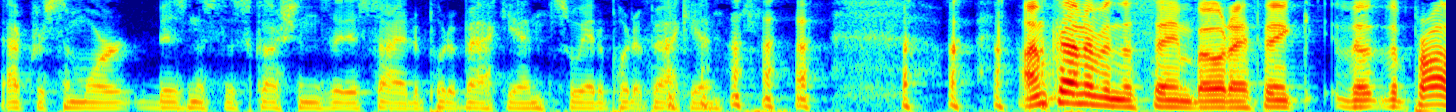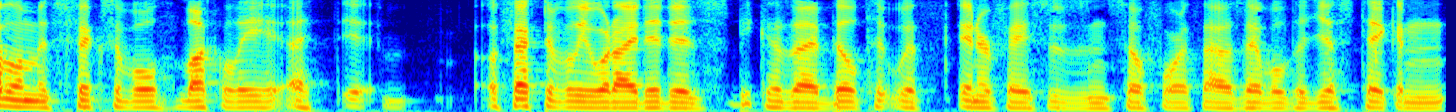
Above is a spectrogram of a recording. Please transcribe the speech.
after some more business discussions, they decided to put it back in, so we had to put it back in. I'm kind of in the same boat. I think the the problem is fixable. Luckily, I, it, effectively, what I did is because I built it with interfaces and so forth, I was able to just take and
